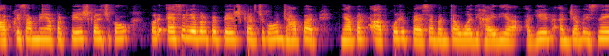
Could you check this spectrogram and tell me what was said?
आपके सामने यहाँ पर पेश कर चुका हूँ। और ऐसे लेवल पे पेश कर चुका हूँ जहाँ पर, यहाँ पर आपको जो पैसा बनता हुआ दिखाई दिया अगेन जब इसने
